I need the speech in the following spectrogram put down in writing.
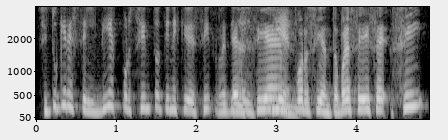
Si tú quieres el 10%, tienes que decir retiro el, el 100%. Por eso se dice sí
